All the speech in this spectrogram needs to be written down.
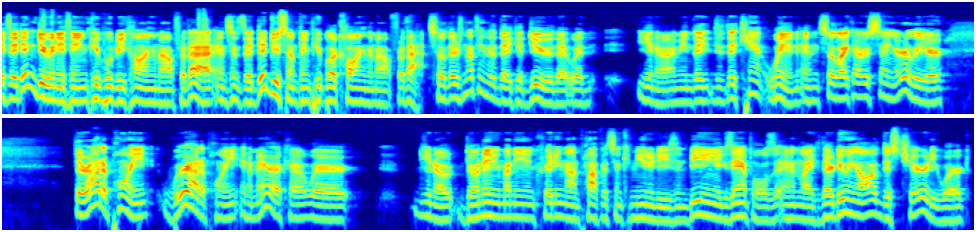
If they didn't do anything people would be calling them out for that. And since they did do something people are calling them out for that. So there's nothing that they could do that would you know i mean they they can't win. And so like i was saying earlier they're at a point, we're at a point in America where you know, donating money and creating nonprofits and communities and being examples and like they're doing all of this charity work.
